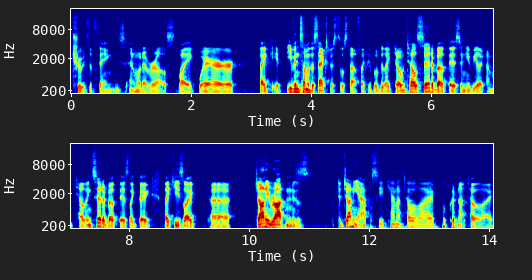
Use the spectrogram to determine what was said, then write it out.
truth of things and whatever else like where like if, even some of the sex pistol stuff like people would be like don't tell sid about this and he'd be like i'm telling sid about this like they like he's like uh johnny rotten is did johnny appleseed cannot tell a lie who could not tell a lie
